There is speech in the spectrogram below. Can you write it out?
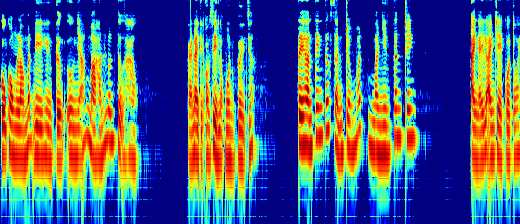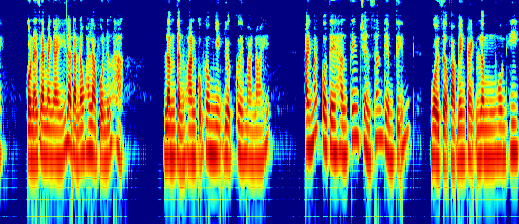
cũng không làm mất đi hình tượng ưu nhã mà hắn luôn tự hào. Cái này thì có gì là buồn cười chứ? Tề Hàn Tinh tức giận trừng mắt mà nhìn Tân Trinh. Anh ấy là anh rể của tôi. Cô nói xem anh ấy là đàn ông hay là phụ nữ hả? Lâm Thần Hoan cũng không nhịn được cười mà nói. Ánh mắt của Tề Hàn Tinh chuyển sang điểm tĩnh, ngồi dựa vào bên cạnh Lâm Ngôn Hy.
